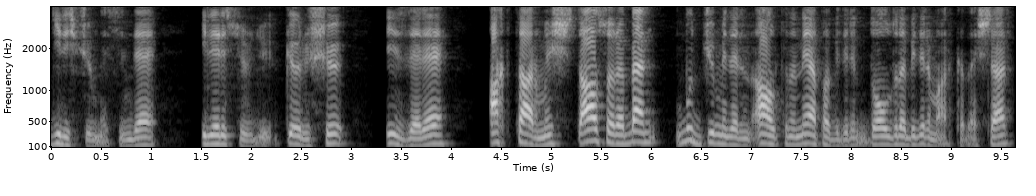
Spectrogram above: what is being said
giriş cümlesinde ileri sürdüğü görüşü bizlere aktarmış. Daha sonra ben bu cümlelerin altını ne yapabilirim? Doldurabilirim arkadaşlar.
